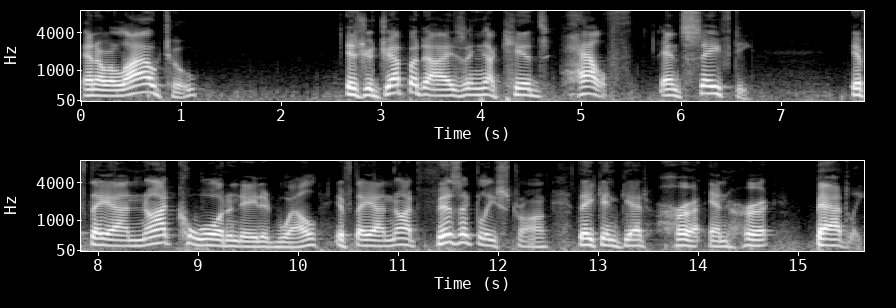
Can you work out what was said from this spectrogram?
and are allowed to is you're jeopardizing a kid's health and safety. If they are not coordinated well, if they are not physically strong, they can get hurt and hurt badly.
